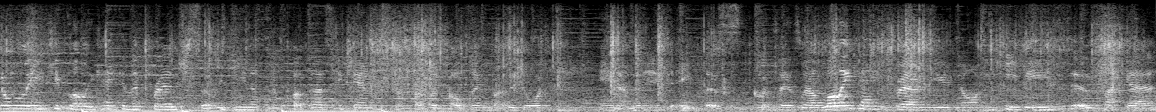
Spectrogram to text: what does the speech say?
Normally you keep lolly cake in the fridge. So again, I'm going to put this, again, I'm going to put this whole thing by the door. And I'm going to have to eat this quickly as well. Lolly cake for you non-Kiwis is like a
